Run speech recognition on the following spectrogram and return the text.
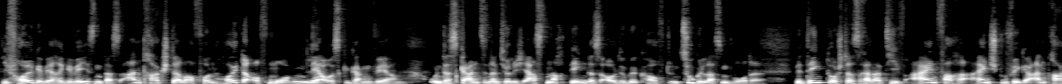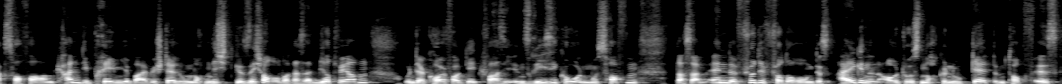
Die Folge wäre gewesen, dass Antragsteller von heute auf morgen leer ausgegangen wären. Und das Ganze natürlich erst nachdem das Auto gekauft und zugelassen wurde. Bedingt durch das relativ einfache einstufige Antragsverfahren kann die Prämie bei Bestellung noch nicht gesichert oder reserviert werden und der Käufer geht quasi ins Risiko und muss hoffen, dass am Ende für die Förderung des eigenen Autos noch genug Geld im Topf ist.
